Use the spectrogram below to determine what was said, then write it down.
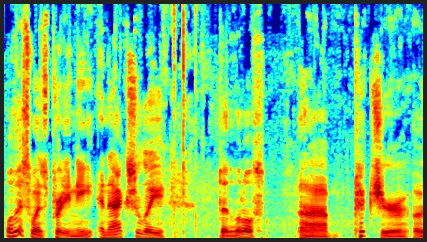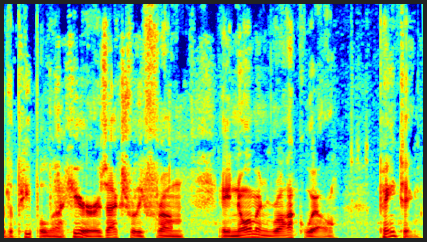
Well, this one's pretty neat, and actually, the little uh, picture of the people here is actually from a Norman Rockwell painting.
